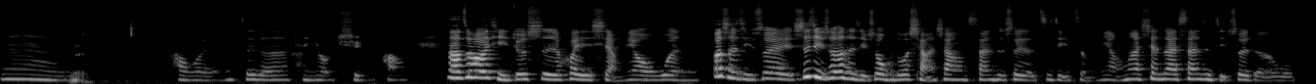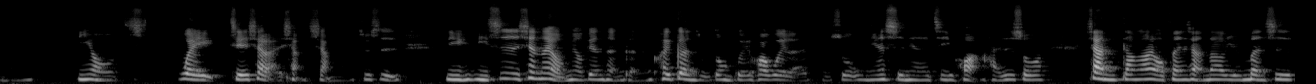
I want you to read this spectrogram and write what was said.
嗯，对，好诶、这个很有趣。好，那最后一题就是会想要问：二十几岁、十几岁、二十几岁，我们都想象三十岁的自己怎么样？那现在三十几岁的我们，你有为接下来想象吗？就是你你是现在有没有变成可能会更主动规划未来，比如说五年、十年的计划，还是说像你刚刚有分享到，原本是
